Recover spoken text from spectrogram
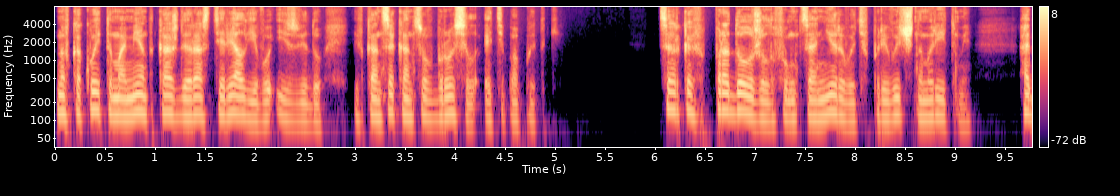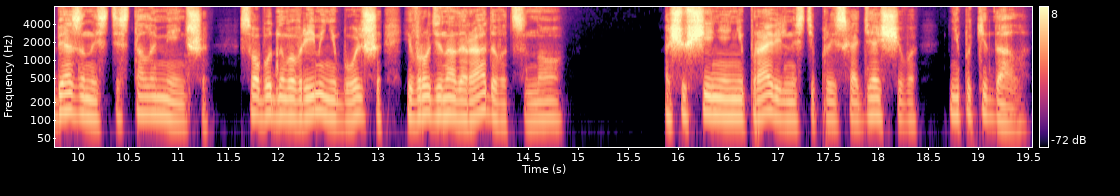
но в какой-то момент каждый раз терял его из виду и в конце концов бросил эти попытки. Церковь продолжила функционировать в привычном ритме. Обязанностей стало меньше, свободного времени больше, и вроде надо радоваться, но... Ощущение неправильности происходящего не покидало.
